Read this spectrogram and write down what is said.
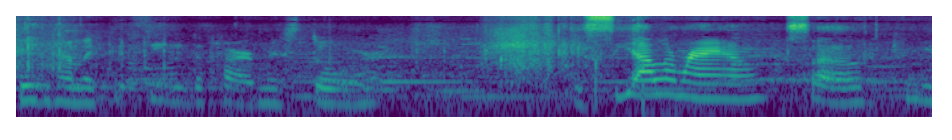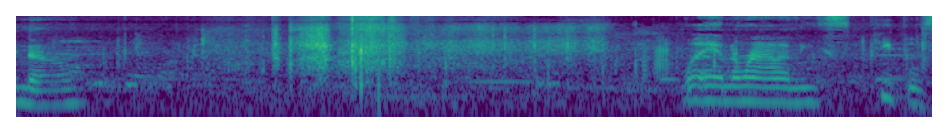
we come to see the department store. To see all around. So, you know. Laying around in these people's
